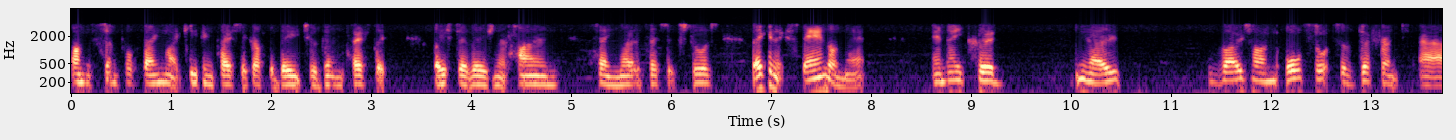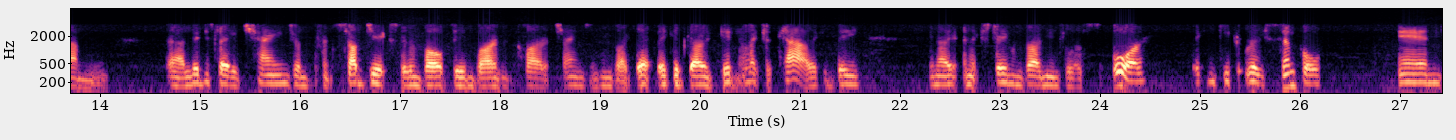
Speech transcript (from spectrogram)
on the simple thing like keeping plastic off the beach or doing plastic waste diversion at home, saying no to plastic straws. They can expand on that and they could, you know, vote on all sorts of different um, uh, legislative change on different subjects that involve the environment, climate change, and things like that. They could go and get an electric car. They could be, you know, an extreme environmentalist, or they can keep it really simple and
